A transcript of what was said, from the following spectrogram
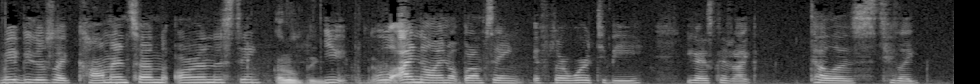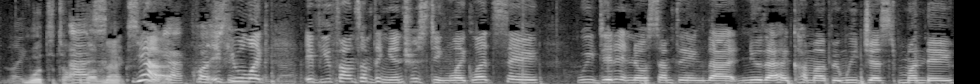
maybe there's like comments on or on this thing, I don't think you well I know I know, but I'm saying if there were to be, you guys could like tell us to like like what to talk about next. Yeah. yeah questions if you like that. if you found something interesting, like let's say we didn't know something that new that had come up, and we just Monday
